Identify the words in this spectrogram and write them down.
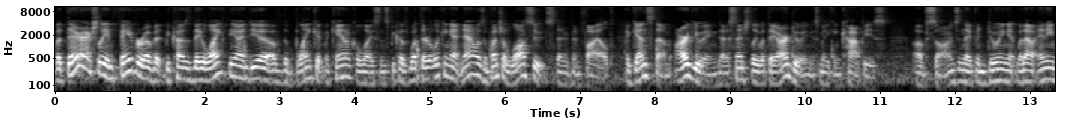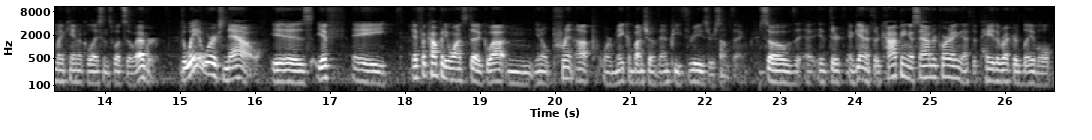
But they're actually in favor of it because they like the idea of the blanket mechanical license because what they're looking at now is a bunch of lawsuits that have been filed against them arguing that essentially what they are doing is making copies of songs and they've been doing it without any mechanical license whatsoever. The way it works now is if a if a company wants to go out and you know print up or make a bunch of MP3s or something, so if they're again if they're copying a sound recording, they have to pay the record label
